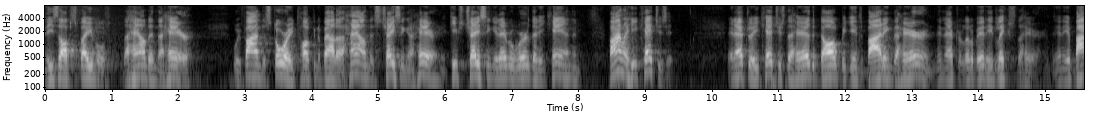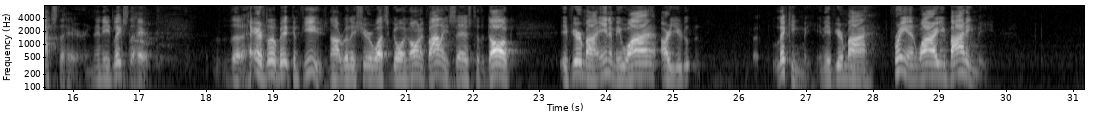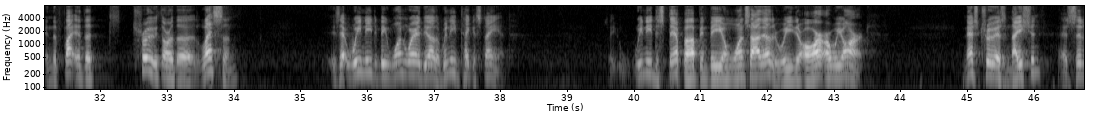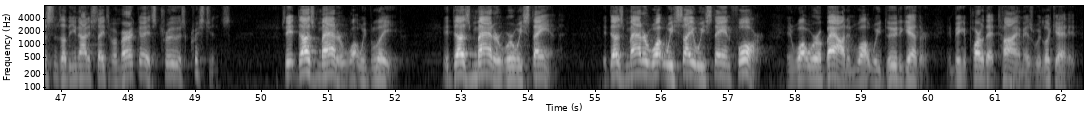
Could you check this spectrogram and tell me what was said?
in Aesop's fables, The Hound and the Hare, we find a story talking about a hound that's chasing a hare, and he keeps chasing it everywhere that he can, and finally he catches it. And after he catches the hare, the dog begins biting the hare, and then after a little bit, he licks the hare, and then he bites the hare, and then he licks the hare. The hare's a little bit confused, not really sure what's going on, and finally he says to the dog, If you're my enemy, why are you licking me? And if you're my friend, why are you biting me? And the, the truth or the lesson is that we need to be one way or the other. We need to take a stand. See, we need to step up and be on one side or the other. We either are or we aren't. And that's true as a nation, as citizens of the United States of America. It's true as Christians. See, it does matter what we believe. It does matter where we stand. It does matter what we say we stand for and what we're about and what we do together and being a part of that time as we look at it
